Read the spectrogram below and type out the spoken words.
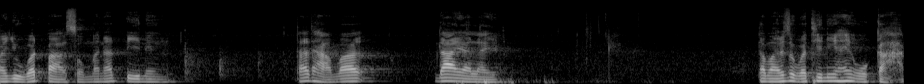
มาอยู่วัดป่าสมนัตปีหนึ่ง ถ้าถามว่าได้อะไรแต่มารู้สึกว่าที่นี่ให้โอกาส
